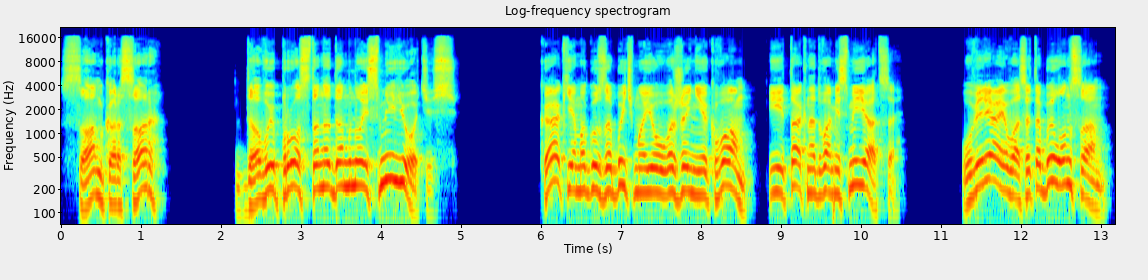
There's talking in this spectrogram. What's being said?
Сам Корсар? Да вы просто надо мной смеетесь. Как я могу забыть мое уважение к вам и так над вами смеяться? Уверяю вас, это был он сам.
